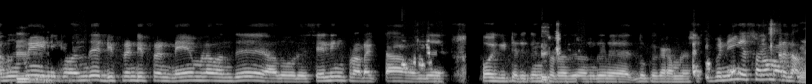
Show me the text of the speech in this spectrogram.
அதுவுமே. இன்னைக்கு வந்து டிஃப்ரெண்ட் டிஃப்ரெண்ட் நேம்ல வந்து அது ஒரு செல்லிங் ப்ராடக்டா வந்து போய்கிட்டு இருக்குன்னு சொல்றது வந்து துக்ககரமான விஷயம். இப்ப நீங்க சொன்ன மாதிரிதான்.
